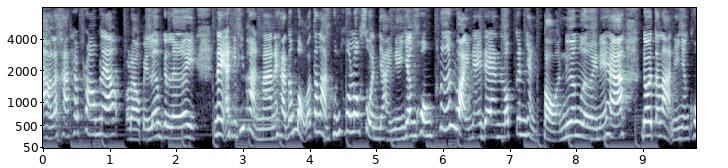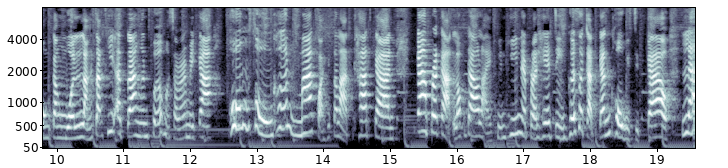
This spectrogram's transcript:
เอาละค่ะ ถ้าพร้อมแล้วเราไปเริ่มกันเลย ในอาทิตย์ที่ผ่านมานะคะ ต้องบอกว่าตลาดหุ้นทั่วโลกส่วนใหญ่เนี่ยยังคงเคลื่อนไหวในแดนลบกันอย่างต่อเนื่องเลยนะคะ โดยตลาดเนี่ยยังคงกังวลหลังจากที่อัตราเงินเฟ้อของสหรัฐอเมริกาพุ่งสูงขึ้นมากกว่าที่ตลาดคาดการ การประกาศล็อกดาวน์หลายพื้นที่ในประเทศจีนเพื่อสกัดกั้นโควิด -19 และ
